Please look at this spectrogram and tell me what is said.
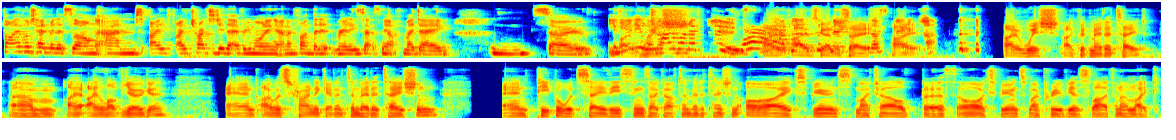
five or ten minutes long and I, I try to do that every morning and I find that it really sets me up for my day mm. so if you try one of those yeah. I, I was going to say I, I wish I could meditate. Um, I, I love yoga and I was trying to get into meditation and people would say these things like after meditation oh I experienced my childbirth oh I experienced my previous life and I'm like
